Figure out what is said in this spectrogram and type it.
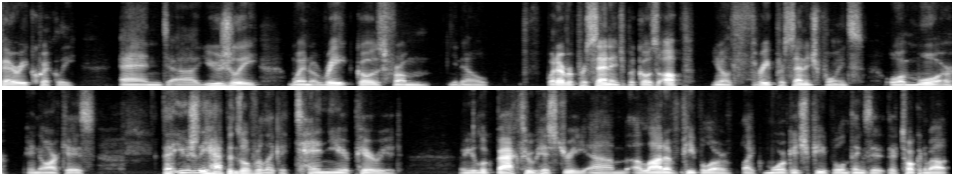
very quickly, and uh, usually when a rate goes from you know whatever percentage, but goes up, you know, three percentage points or more in our case, that usually happens over like a ten year period. When you look back through history, um, a lot of people are like mortgage people and things that they're talking about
